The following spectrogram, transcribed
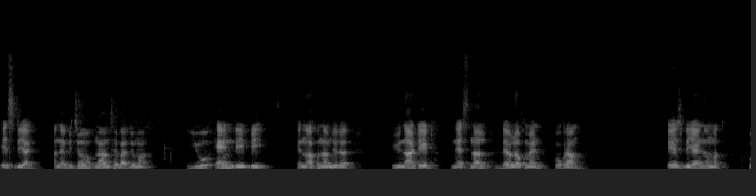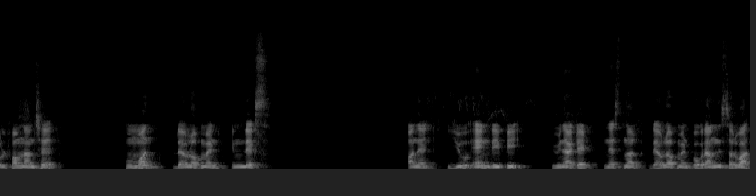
એચડીઆઈ અને બીજું નામ છે બાજુમાં યુએનડીપી. એનું આખું નામ જોઈ લો. United national development programme. એચડીઆઈનું ફૂલ ફોર્મ નામ છે હ્યુમન ડેવલપમેન્ટ ઇન્ડેક્સ. અને યુએનડીપી, યુનાઇટેડ નેશનલ ડેવલપમેન્ટ પ્રોગ્રામની શરૂઆત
